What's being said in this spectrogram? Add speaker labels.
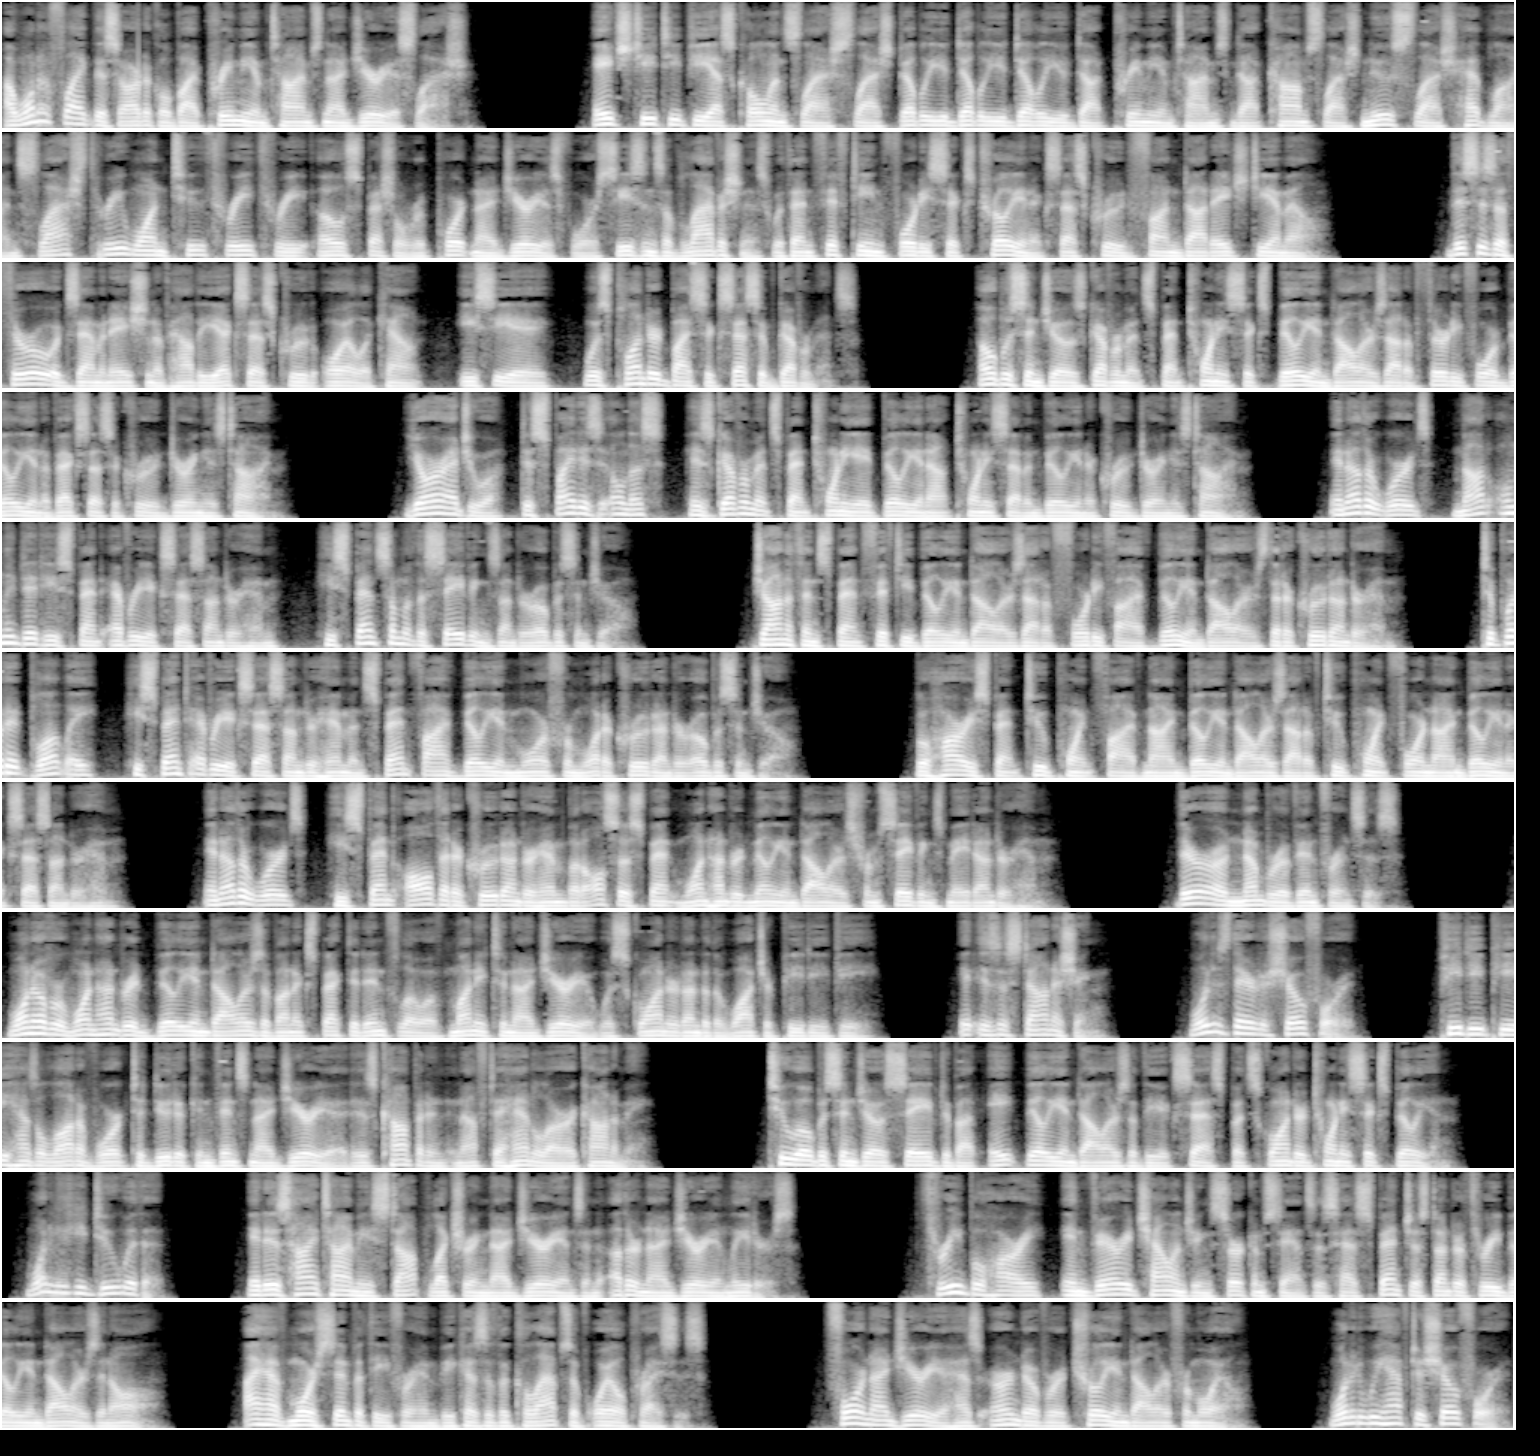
Speaker 1: I want to flag this article by Premium Times Nigeria slash https colon slash slash www.premiumtimes.com slash news slash headline slash 312330 special report Nigeria's four seasons of lavishness with N1546 trillion excess crude fund.html. This is a thorough examination of how the excess crude oil account, ECA, was plundered by successive governments. Obasanjo's government spent $26 billion out of 34 billion of excess accrued during his time. Yar'Adua, despite his illness, his government spent 28 billion out 27 billion accrued during his time. In other words, not only did he spend every excess under him, he spent some of the savings under Obasanjo. Jonathan spent $50 billion out of $45 billion that accrued under him. To put it bluntly, he spent every excess under him and spent 5 billion more from what accrued under Obasanjo. Buhari spent $2.59 billion out of 2.49 billion excess under him. In other words, he spent all that accrued under him but also spent $100 million from savings made under him. There are a number of inferences. One over $100 billion of unexpected inflow of money to Nigeria was squandered under the watch of PDP. It is astonishing. What is there to show for it? PDP has a lot of work to do to convince Nigeria it is competent enough to handle our economy. 2 Obasanjo saved about $8 billion of the excess but squandered 26 billion. What did he do with it? It is high time he stopped lecturing Nigerians and other Nigerian leaders. 3 Buhari, in very challenging circumstances, has spent just under $3 billion in all. I have more sympathy for him because of the collapse of oil prices. 4 Nigeria has earned over a trillion dollar from oil. What did we have to show for it?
